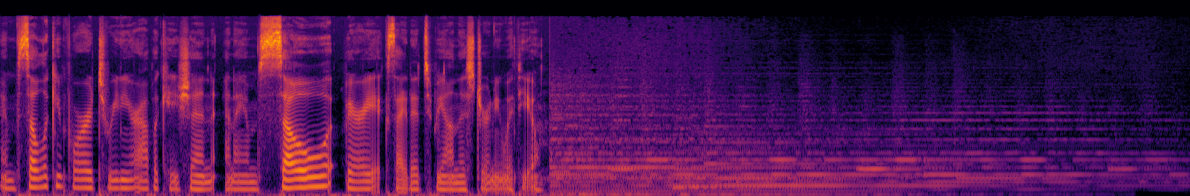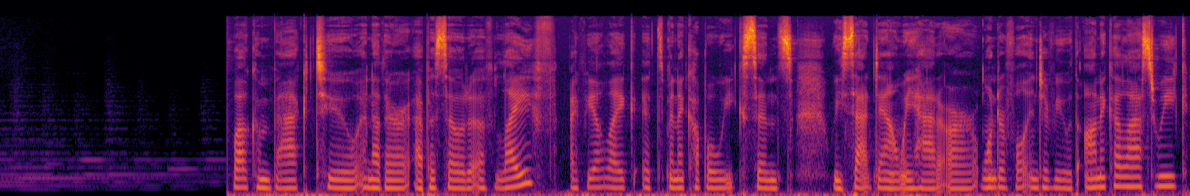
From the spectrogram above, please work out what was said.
I'm so looking forward to reading your application, and I am so very excited to be on this journey with you. Welcome back to another episode of Life. I feel like it's been a couple weeks since we sat down. We had our wonderful interview with Annika last week,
